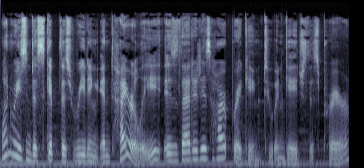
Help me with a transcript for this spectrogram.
One reason to skip this reading entirely is that it is heartbreaking to engage this prayer.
